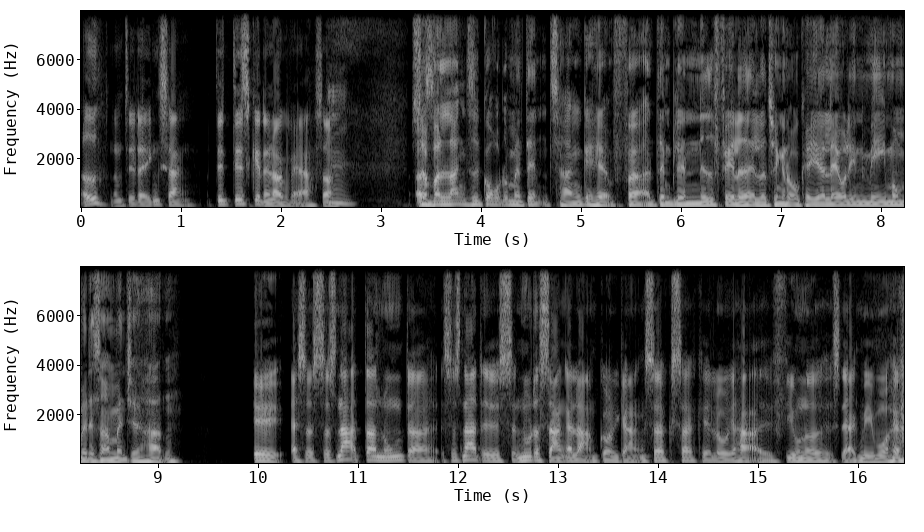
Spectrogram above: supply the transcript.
Hvad? Nå, det er da ikke en sang. Det, det skal det nok være, så. Mm. Så hvor lang tid går du med den tanke her, før at den bliver nedfældet, eller tænker du, okay, jeg laver lige en memo med det samme, mens jeg har den? Øh, altså, så snart der er nogen, der... Så snart øh, så nu der sangalarm går i gang, så, så kan jeg love, jeg har øh, 400 stærke memoer her.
